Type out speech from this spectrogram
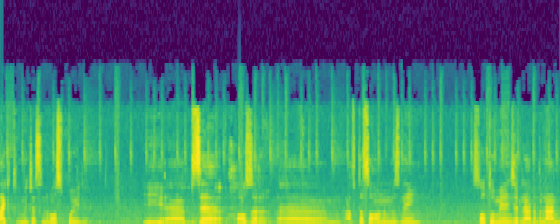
like tugmachasini bosib qo'yinglar. И biza hozir avtosalonimizning sotuv menejerlari bilan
